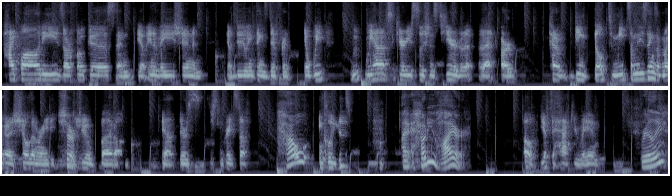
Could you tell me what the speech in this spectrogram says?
High quality is our focus, and you know, innovation and you know, doing things different. You know, we we have security solutions here that, that are kind of being built to meet some of these things. I'm not going to show them or anything, sure. you, but um, yeah, there's there's some great stuff. How including this? I, how do you hire? Oh, you have to hack your way in. Really?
